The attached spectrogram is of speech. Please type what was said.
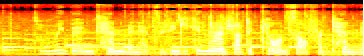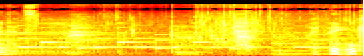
It's only been 10 minutes. I think he can manage not to kill himself for 10 minutes. Think.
